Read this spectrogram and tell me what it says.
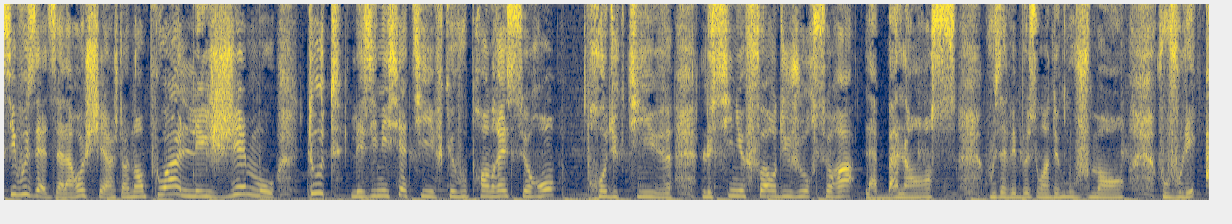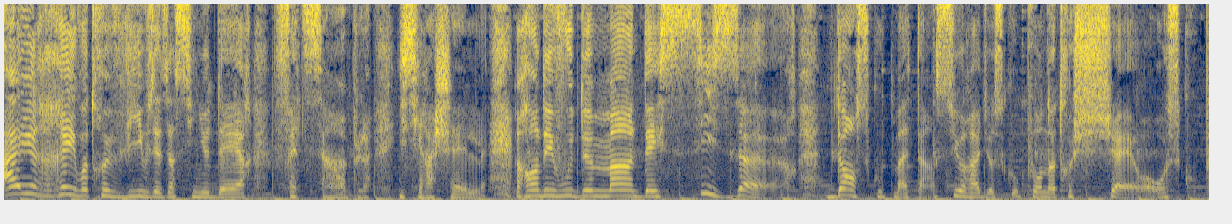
Si vous êtes à la recherche d'un emploi, les Gémeaux, toutes les initiatives que vous prendrez seront productives. Le signe fort du jour sera la balance. Vous avez besoin de mouvement. Vous voulez aérer votre vie. Vous êtes un signe d'air. Faites simple. Ici Rachel. Rendez-vous demain dès 6 heures dans Scoop Matin sur Radio Scoop pour notre cher horoscope.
